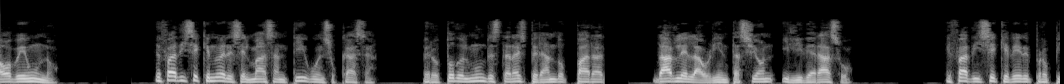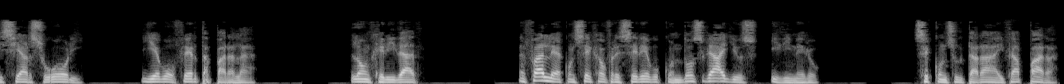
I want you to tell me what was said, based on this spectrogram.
OB1. Efa dice que no eres el más antiguo en su casa, pero todo el mundo estará esperando para darle la orientación y liderazgo. Efa dice que debe propiciar su ori, y Evo oferta para la longevidad. Efa le aconseja ofrecer Evo con dos gallos y dinero. Se consultará a Efa para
